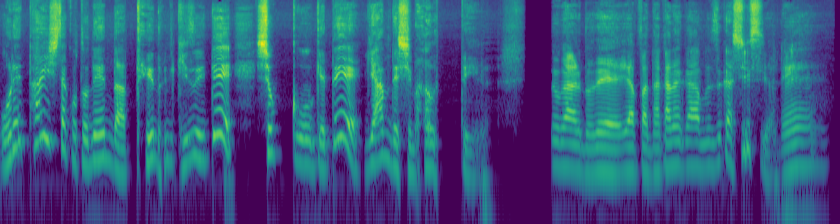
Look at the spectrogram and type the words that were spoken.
俺大したことねえんだっていうのに気づいて、ショックを受けて病んでしまうっていうのがあるので、やっぱなかなか難しいですよね。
